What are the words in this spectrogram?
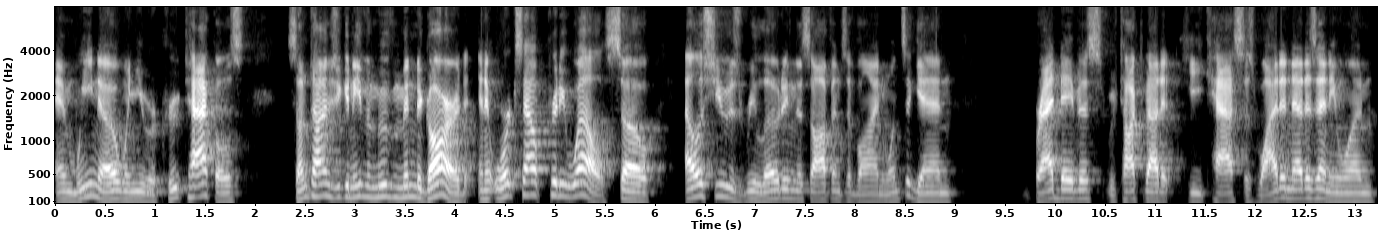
And we know when you recruit tackles, sometimes you can even move them into guard, and it works out pretty well. So LSU is reloading this offensive line once again. Brad Davis, we've talked about it. He casts as wide a net as anyone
